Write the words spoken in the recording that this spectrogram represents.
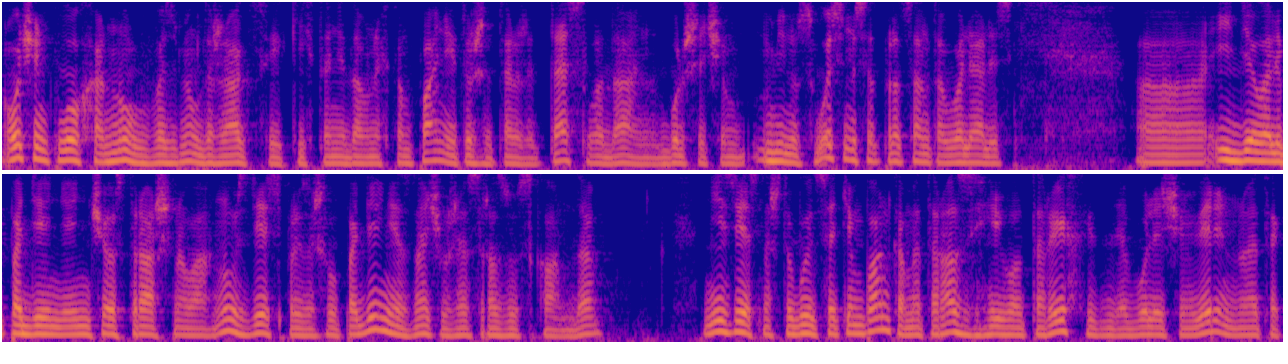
очень плохо. Ну, возьмем даже акции каких-то недавних компаний, тоже та же Tesla, да, больше чем минус 80% валялись. А, и делали падение, ничего страшного. Ну, здесь произошло падение, значит уже сразу скам, да. Неизвестно, что будет с этим банком, это раз, и во-вторых, я более чем уверен, но это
